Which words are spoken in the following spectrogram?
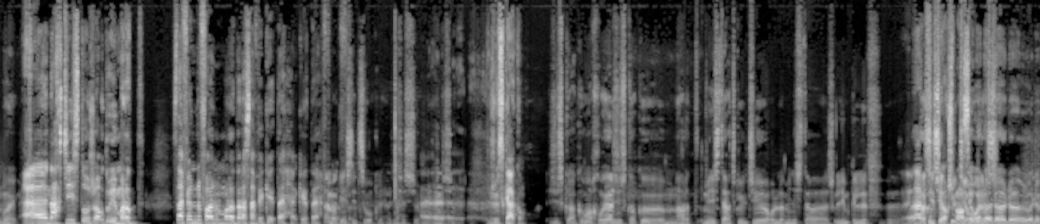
oui un artiste aujourd'hui مرض. صافي l'enfant المرض راه صافي كيطيح كيطيح ما كاينش يتسوق ليه هذه الشيء jusqu'à quand jusqu'à quand اخويا jusqu'à ce que نهار ministère de culture ولا ministère اللي مكلف la culture je pense هو le لو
